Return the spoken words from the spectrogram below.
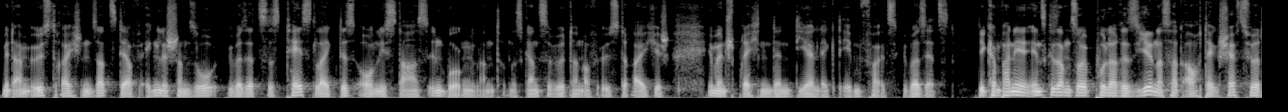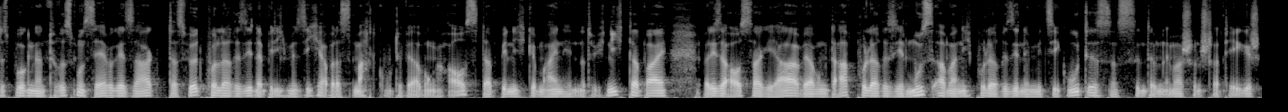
mit einem österreichischen Satz, der auf Englisch dann so übersetzt ist, Taste like this only stars in Burgenland. Und das Ganze wird dann auf österreichisch im entsprechenden Dialekt ebenfalls übersetzt. Die Kampagne insgesamt soll polarisieren. Das hat auch der Geschäftsführer des Burgenland Tourismus selber gesagt. Das wird polarisieren, da bin ich mir sicher, aber das macht gute Werbung auch aus. Da bin ich gemeinhin natürlich nicht dabei. Bei dieser Aussage, ja, Werbung darf polarisieren, muss aber nicht polarisieren, damit sie gut ist. Das sind dann immer schon strategisch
